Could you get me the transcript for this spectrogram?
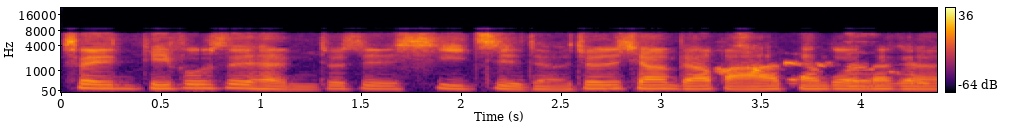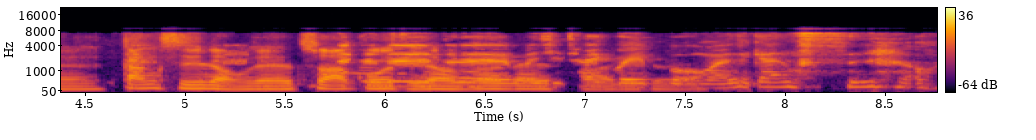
所以皮肤是很就是细致的，就是千万不要把它当做那个钢丝绒的刷锅子那种，对对对，太贵薄嘛，是钢丝绒。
